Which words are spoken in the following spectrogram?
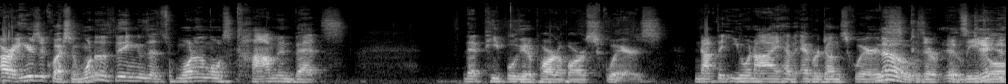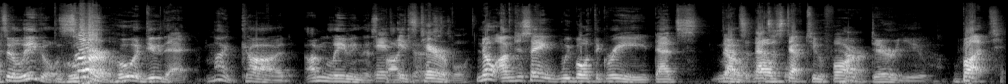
all right, here's a question. One of the things that's one of the most common bets that people get a part of are squares. Not that you and I have ever done squares No, because they're it's, illegal. ga- it's illegal, Who- sir. Who would do that? My God, I'm leaving this It, podcast. it's terrible. No, I'm just saying we both agree that's No, that's that's a step too How far. dare you? But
